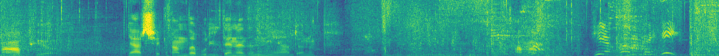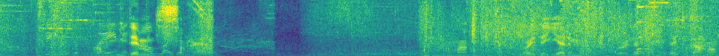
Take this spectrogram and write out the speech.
Ne yapıyor? Gerçekten W denedin mi ya dönüp? Tamam. here comes the Ama burayı da yarım yapıp böyle de gidemem.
